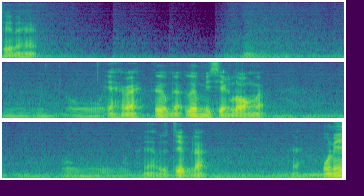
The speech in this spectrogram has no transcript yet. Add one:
เฉยๆนะฮะโอ้ยเนี่ยเห็นไหมเริ่มแล้วเริ่มมีเสียงร้องแล้วโอ้ยเนี่ย มันจะเจ็บแล้วนะพวกนี้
